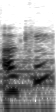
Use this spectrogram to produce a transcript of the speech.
Oke? Okay?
